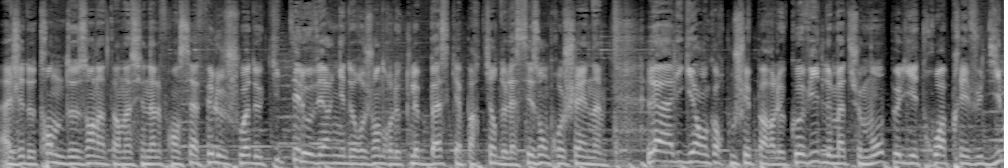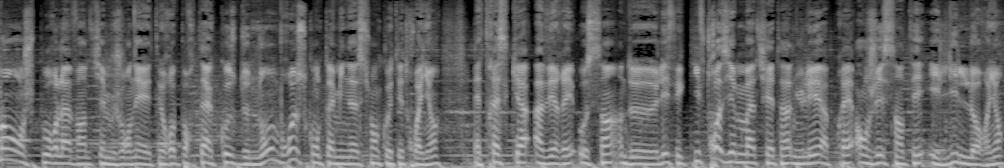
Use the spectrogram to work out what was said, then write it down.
Âgé de 32 ans, l'international français a fait le choix de quitter l'Auvergne et de rejoindre le club basque à partir de la saison prochaine. La Ligue 1 encore touchée par le Covid. Le match Montpellier 3 prévu dimanche pour la 20e journée a été reporté à cause de nombreuses contaminations côté troyen. 13 cas avérés au sein de l'effectif. Troisième match est annulé après Angers Sainté et Lille-Lorient.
